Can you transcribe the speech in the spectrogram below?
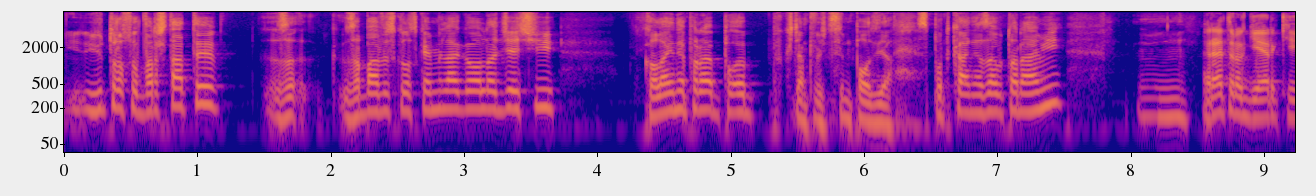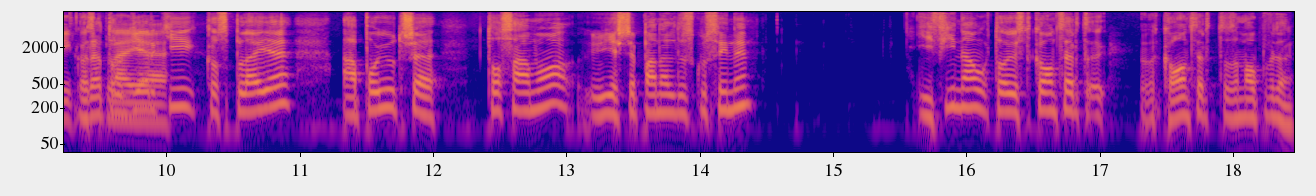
Jutro są warsztaty, zabawy z klockami Lego dla dzieci, kolejne, pro, po, chciałem powiedzieć sympozja, spotkania z autorami, mm, Retrogierki, cosplaye. retrogierki, cosplaye, a pojutrze to samo, jeszcze panel dyskusyjny i finał to jest koncert, koncert to za mało powiedziane,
